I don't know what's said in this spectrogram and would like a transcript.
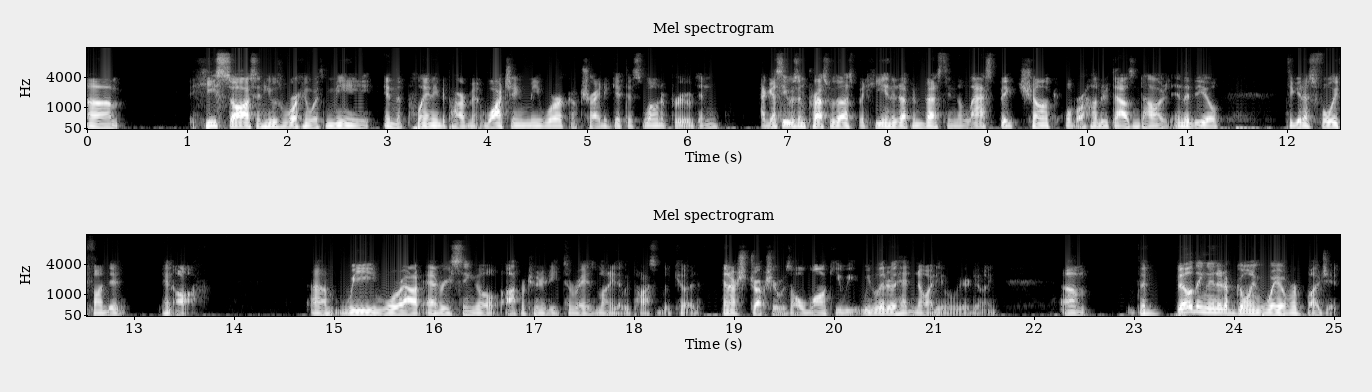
Um, he saw us and he was working with me in the planning department, watching me work of trying to get this loan approved. And I guess he was impressed with us, but he ended up investing the last big chunk, over $100,000 in the deal to get us fully funded and off. Um, we wore out every single opportunity to raise money that we possibly could. And our structure was all wonky. We, we literally had no idea what we were doing. Um, the building ended up going way over budget.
